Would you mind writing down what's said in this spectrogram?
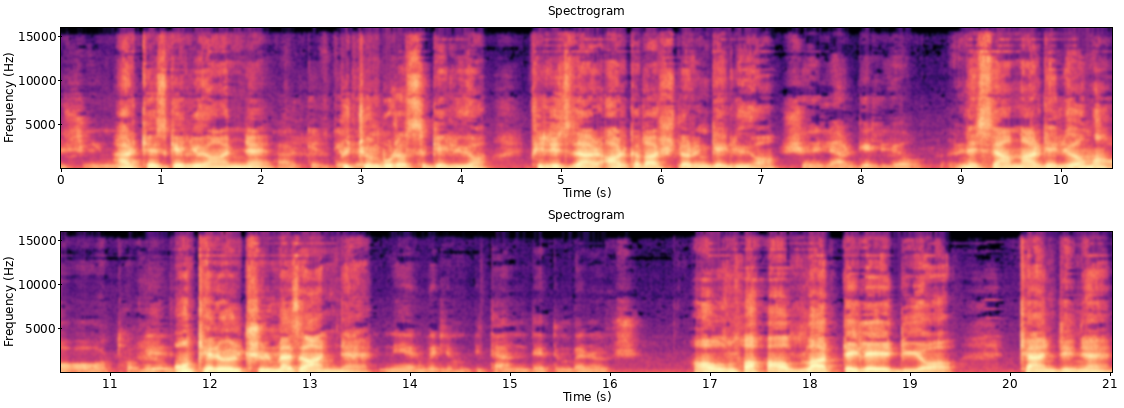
bir şeyim yok. Herkes geliyor anne. Herkes geliyor. Bütün burası geliyor. Filizler, arkadaşların geliyor. Şeyler geliyor. Neslihanlar geliyor mu? Aa tabii. On kere ölçülmez anne. Niye bileyim bir tane dedim ben ölç. Allah Allah deli ediyor kendine.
